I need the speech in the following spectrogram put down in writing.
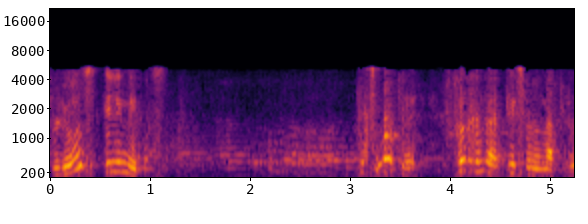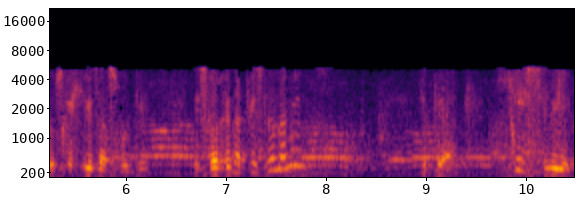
Плюс или минус? Так смотрит, сколько написано на плюс, какие заслуги, и сколько написано на минус. Теперь, если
